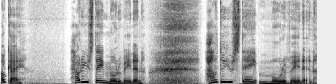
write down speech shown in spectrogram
Okay. How do you stay motivated? How do you stay motivated?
